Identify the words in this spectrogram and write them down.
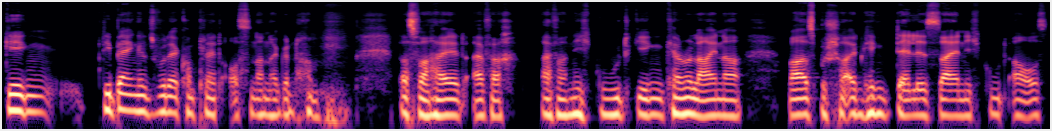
gegen die Bengals wurde er komplett auseinandergenommen. Das war halt einfach, einfach nicht gut. Gegen Carolina war es bescheiden. Gegen Dallas sah er nicht gut aus.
